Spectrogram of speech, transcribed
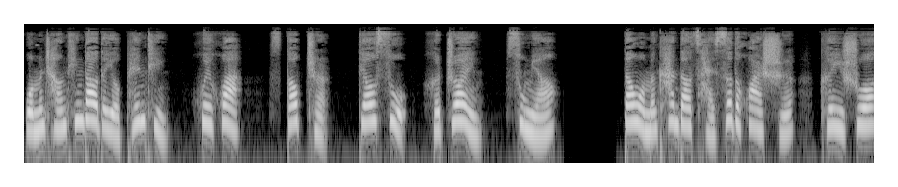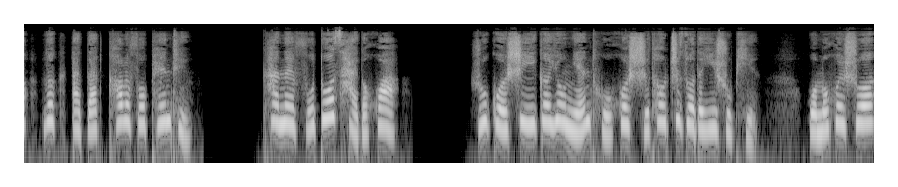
我们常听到的有 painting。绘画 （sculpture）、雕塑和 drawing（ 素描）。当我们看到彩色的画时，可以说 “Look at that colorful painting”，看那幅多彩的画。如果是一个用粘土或石头制作的艺术品，我们会说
